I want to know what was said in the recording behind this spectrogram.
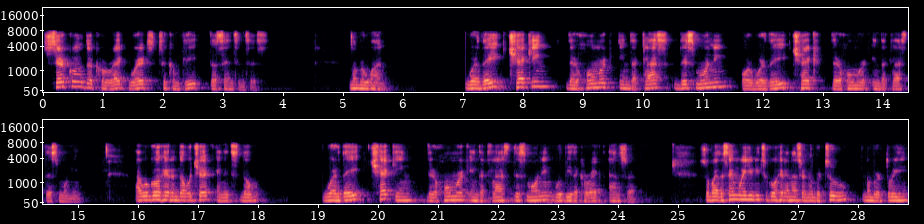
circle the correct words to complete the sentences. Number one, were they checking their homework in the class this morning or were they check their homework in the class this morning? I will go ahead and double check and it's double. Were they checking their homework in the class this morning would be the correct answer. So by the same way, you need to go ahead and answer number two, number three,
